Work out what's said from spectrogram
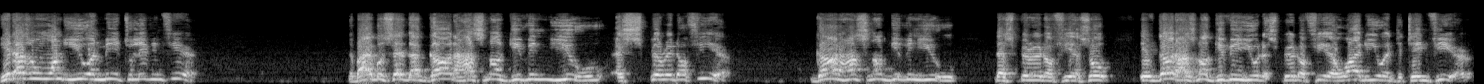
He doesn't want you and me to live in fear. The Bible said that God has not given you a spirit of fear. God has not given you the spirit of fear. So if God has not given you the spirit of fear, why do you entertain fear?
